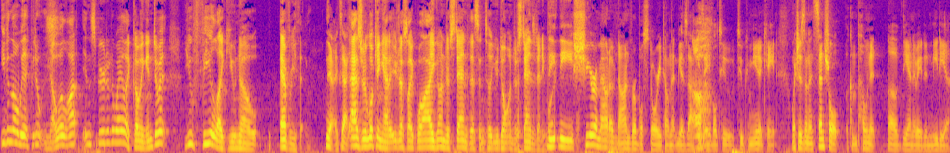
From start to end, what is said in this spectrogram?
even though we like we don't know a lot in Spirited Away, like going into it, you feel like you know everything. Yeah, exactly. As you're looking at it, you're just like, well, I understand this until you don't understand it anymore. the the sheer amount of nonverbal storytelling that Miyazaki is able to to communicate, which is an essential component of the animated media,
